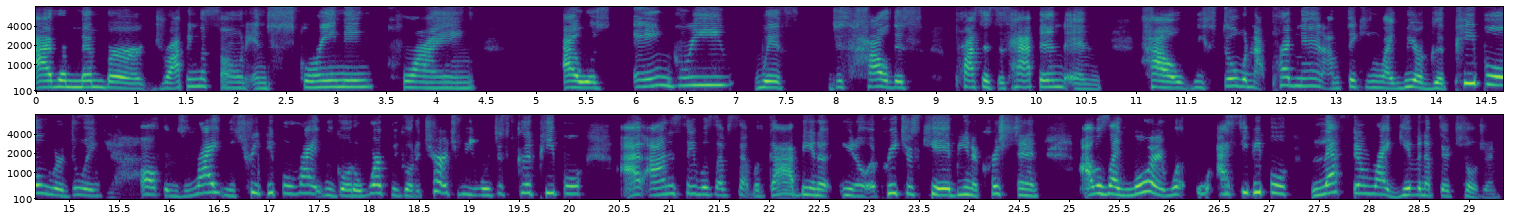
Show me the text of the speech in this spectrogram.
I remember dropping the phone and screaming, crying. I was angry with just how this process has happened and how we still were not pregnant. I'm thinking like we are good people. We're doing yeah. all things right. We treat people right. We go to work. We go to church. We were just good people. I honestly was upset with God being a you know a preacher's kid, being a Christian. I was like, Lord, what I see people left and right giving up their children,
